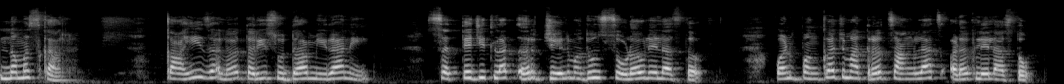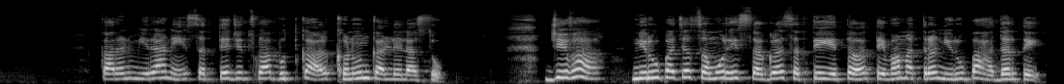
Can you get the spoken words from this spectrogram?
नमस्कार. काही झालं तरीसुद्धा मीराने सत्यजितला तर जेलमधून सोडवलेलं असतं. पण पंकज मात्र चांगलाच अडकलेला असतो. कारण मीराने सत्यजितचा भूतकाळ खणून काढलेला असतो. जेव्हा निरूपाच्या समोर हे सगळं सत्य येतं तेव्हा मात्र निरूपा हादरते.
